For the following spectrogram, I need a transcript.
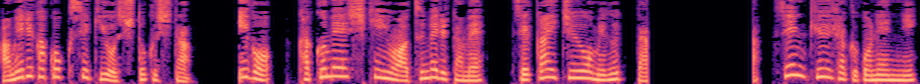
アメリカ国籍を取得した。以後、革命資金を集めるため、世界中を巡った。1905年に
